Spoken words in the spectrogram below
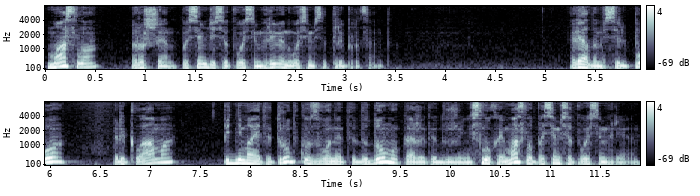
масло Рошен по 78 гривень 83%. Рядом сільпо, реклама. Піднімаєте трубку, дзвоните додому, кажете дружині, слухай, масло по 78 гривень.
